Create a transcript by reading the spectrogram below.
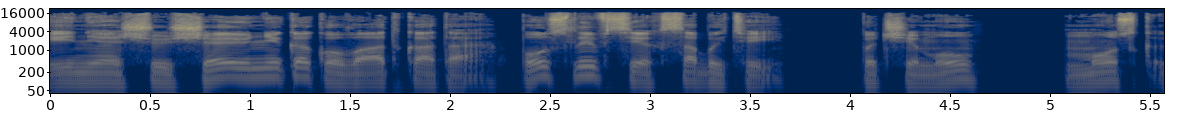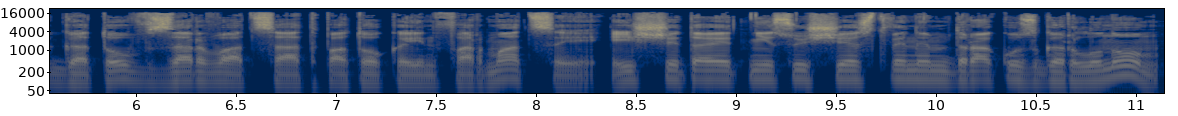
и не ощущаю никакого отката после всех событий. Почему? Мозг готов взорваться от потока информации и считает несущественным драку с горлуном,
